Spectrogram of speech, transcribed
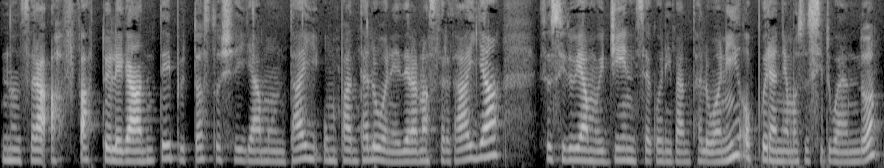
non sarà affatto elegante, piuttosto scegliamo un, tag- un, pantalone della nostra taglia, sostituiamo i jeans con i pantaloni oppure andiamo sostituendo.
